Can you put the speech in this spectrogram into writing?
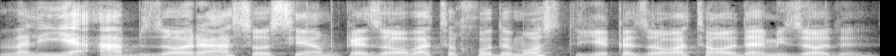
ولی یه ابزار اساسی هم قضاوت خود ماست دیگه قضاوت آدمی زاده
